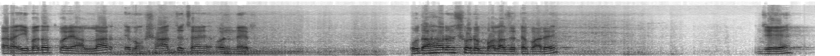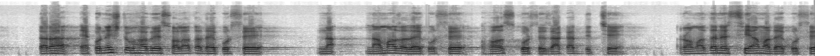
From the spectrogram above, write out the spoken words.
তারা ইবাদত করে আল্লাহর এবং সাহায্য চায় অন্যের। উদাহরণস্বরূপ বলা যেতে পারে যে, তারা একনিষ্ঠভাবে সলাত আদায় করছে নামাজ আদায় করছে, হজ করছে জাকাত দিচ্ছে, রমাদানের সিয়াম আদায় করছে,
